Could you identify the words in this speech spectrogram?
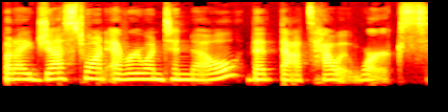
but I just want everyone to know that that's how it works.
